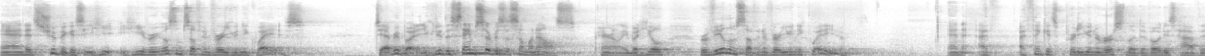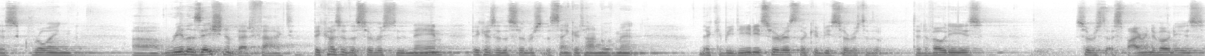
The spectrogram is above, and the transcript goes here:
And it's true because he, he, he reveals himself in very unique ways to everybody. You can do the same service as someone else, apparently, but he'll reveal himself in a very unique way to you. And I, I think it's pretty universal that devotees have this growing uh, realization of that fact because of the service to the name, because of the service to the Sankirtan movement. There could be deity service, there could be service to the devotees, service to aspiring devotees,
